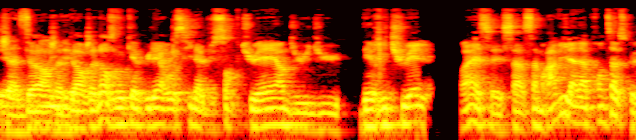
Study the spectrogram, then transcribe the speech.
J'adore, j'adore, j'adore ce vocabulaire aussi là du sanctuaire, du, du des rituels. Ouais, c'est ça, ça me ravit là d'apprendre ça parce que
